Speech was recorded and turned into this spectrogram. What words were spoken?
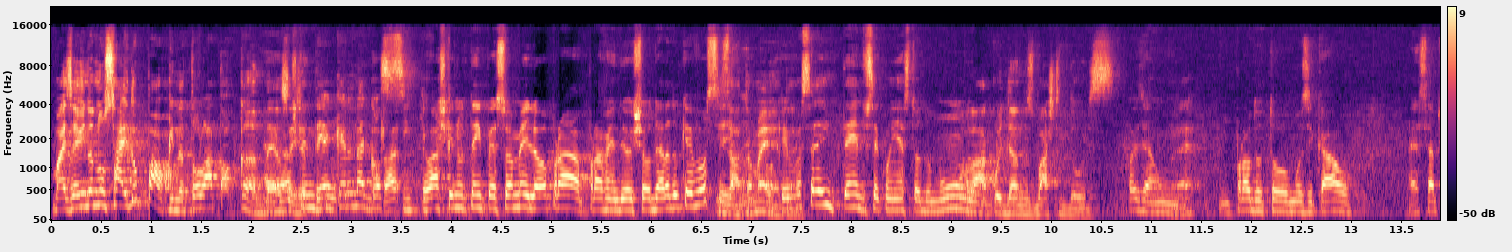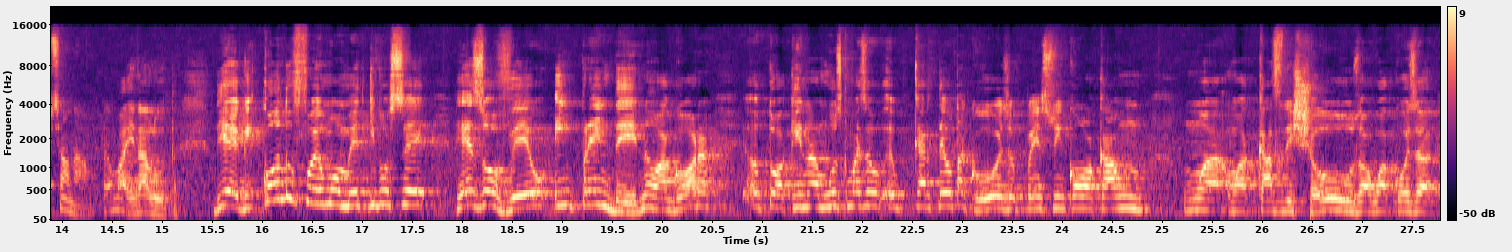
Mas eu ainda não saí do palco, ainda tô lá tocando, né? É, Ou seja, tem aquele negócio assim. Eu acho que não tem pessoa melhor para vender o show dela do que você. Né? Exatamente. Né? Porque é. você entende, você conhece todo mundo. Tô lá cuidando dos bastidores. Pois é, um, é. um produtor musical excepcional. Estamos aí na luta. Diego, e quando foi o momento que você resolveu empreender? Não, agora eu tô aqui na música, mas eu, eu quero ter outra coisa, eu penso em colocar um uma, uma casa de shows, alguma coisa,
